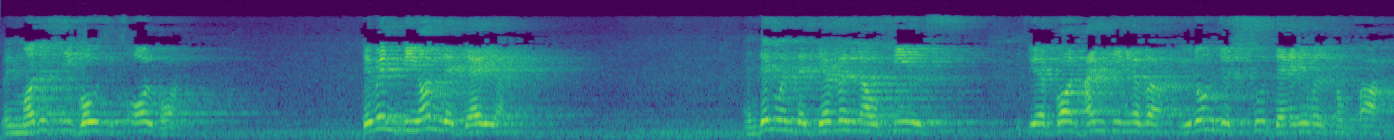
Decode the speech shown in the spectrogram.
When modesty goes, it's all gone. They went beyond that barrier. And then when the devil now feels, if you have gone hunting ever, you don't just shoot the animal from far.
